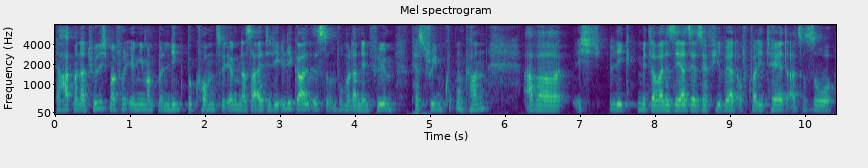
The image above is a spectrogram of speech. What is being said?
da hat man natürlich mal von irgendjemandem einen Link bekommen zu irgendeiner Seite, die illegal ist und wo man dann den Film per Stream gucken kann. Aber ich lege mittlerweile sehr, sehr, sehr viel Wert auf Qualität. Also so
